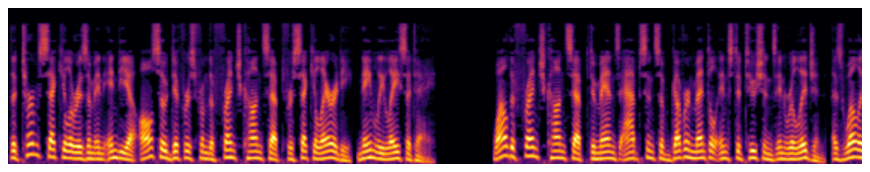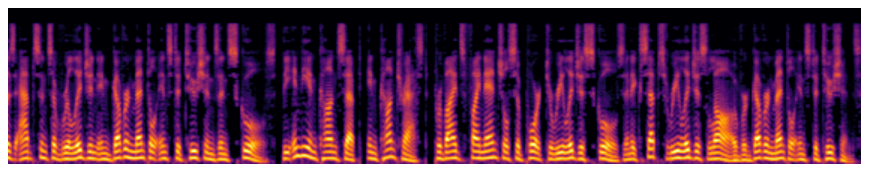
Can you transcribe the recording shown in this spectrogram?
The term secularism in India also differs from the French concept for secularity, namely laïcité. While the French concept demands absence of governmental institutions in religion, as well as absence of religion in governmental institutions and schools, the Indian concept, in contrast, provides financial support to religious schools and accepts religious law over governmental institutions.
